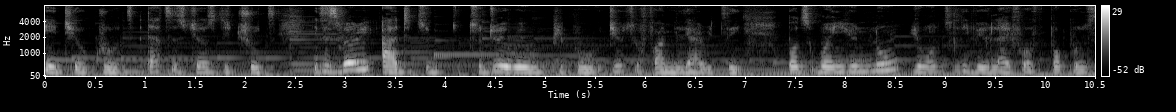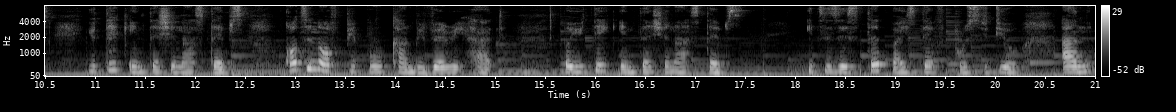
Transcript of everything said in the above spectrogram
aid your growth. That is just the truth. It is very hard to to do away with people due to familiarity. But when you know you want to live a life of purpose you take intentional steps. Cutting off people can be very hard but you take intentional steps. It is a step by step procedure. And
